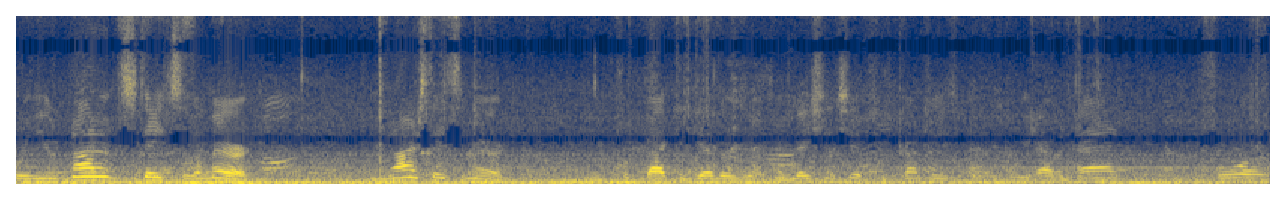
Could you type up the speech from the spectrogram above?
We're the United States of America. The United States of America. We put back together relationships with countries that we haven't had before.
